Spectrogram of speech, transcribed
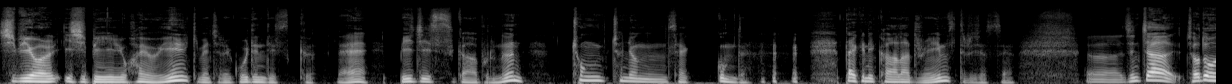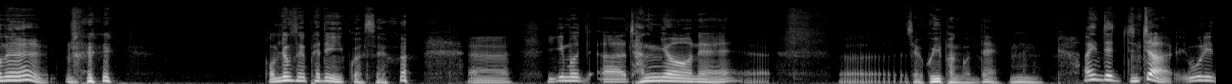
12월 22일 화요일 김현철의 골든 디스크. 네. 비지스가 부르는 총천연색 꿈들. Technicolor Dreams 들으셨어요. 어, 진짜 저도 오늘 검정색 패딩 입고 왔어요. 어, 이게 뭐 어, 작년에 어, 제가 구입한 건데, 음. 아니, 근데 진짜, 우리,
